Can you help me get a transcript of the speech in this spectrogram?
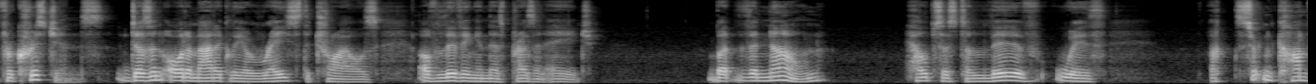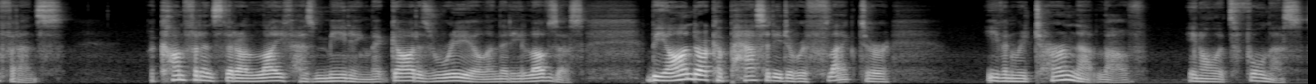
for Christians doesn't automatically erase the trials of living in this present age. But the known helps us to live with a certain confidence, a confidence that our life has meaning, that God is real and that He loves us, beyond our capacity to reflect or even return that love in all its fullness.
